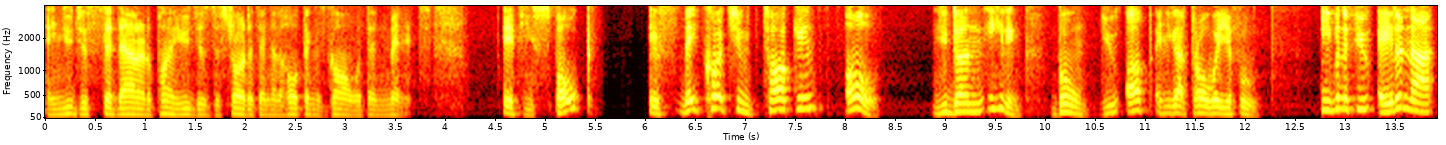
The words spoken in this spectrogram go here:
and you just sit down at a plane, you just destroy the thing, and the whole thing is gone within minutes. If you spoke, if they caught you talking, oh, you done eating. Boom, you up and you got to throw away your food. Even if you ate or not,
